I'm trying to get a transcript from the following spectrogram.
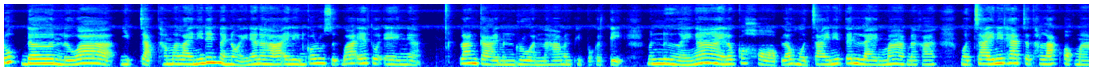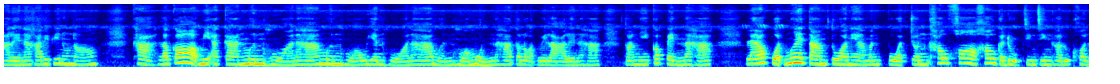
ลุกเดินหรือว่าหยิบจับทำอะไรนิดๆหน่อยๆเนี่ยนะคะไอรีนก็รู้สึกว่าเอ๊ะตัวเองเนี่ยร่างกายมันรวนนะคะ มันผิดปกติ มันเหนื่อยง่าย แล้วก็หอบแล้วหัวใจนี่เต้นแรงมากนะคะ หัวใจนี่แทบจะทะลักออกมาเลยนะคะ พี่ๆน้องๆ ค่ะ แล้วก็มีอาการมึนหัวนะคะ มึนหัวเวียนหัวนะคะ เหมือนหัวหมุนนะคะ ตลอดเวลาเลยนะคะ ตอนนี้ก็เป็นนะคะ แล้วปวดเมื่อยตามตัวเนี่ย มันปวดจนเข้าข้อเข้ากระดูกจริง ๆ ค่ะทุกคน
